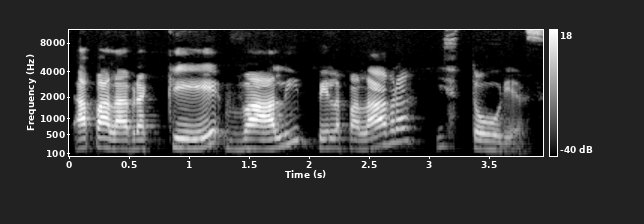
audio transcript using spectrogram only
a palavra que vale pela palavra histórias.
